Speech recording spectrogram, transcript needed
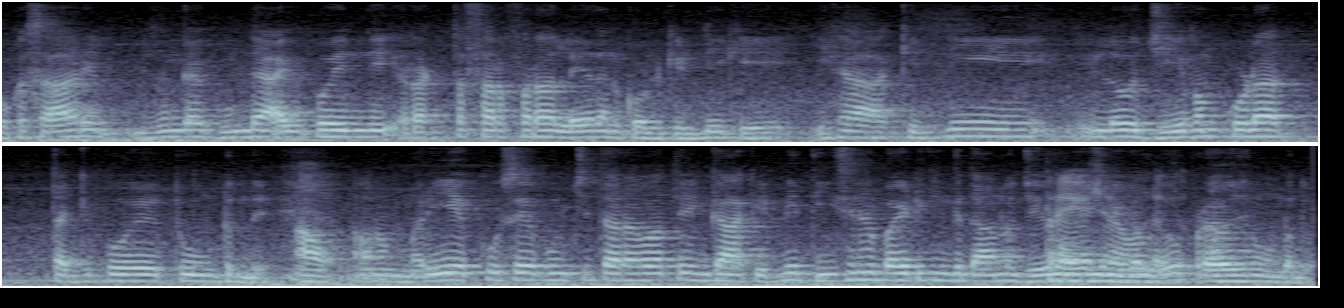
ఒకసారి నిజంగా గుండె ఆగిపోయింది రక్త సరఫరా లేదనుకోండి కిడ్నీకి ఇక ఆ కిడ్నీలో జీవం కూడా తగ్గిపోతూ ఉంటుంది. మనం మరీ ఎక్కువసేపు ఉంచిన తర్వాత ఇంకా ఆ కిడ్నీ తీసిన బయటికి ఇంకా దానిలో జీవం ఏం ప్రయోజనం ఉండదు.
